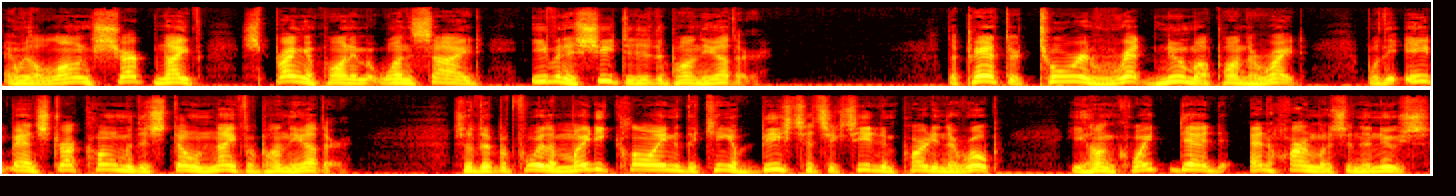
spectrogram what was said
and with a long sharp knife sprang upon him at one side, even as Sheeta did upon the other. The panther tore and rent Numa upon the right, while the ape man struck home with his stone knife upon the other, so that before the mighty clawing of the king of beasts had succeeded in parting the rope, he hung quite dead and harmless in the noose.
